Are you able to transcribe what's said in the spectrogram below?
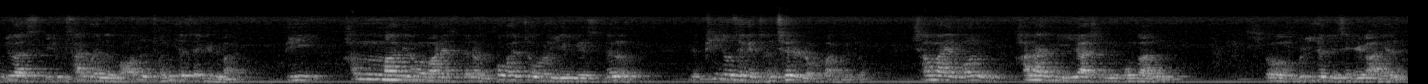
우리가 이렇게 살고 있는 모든 존재 세계만 비 한마디로 말했을 때는 포괄적으로 얘기했을 때는 피조세계 전체를 놓고 하는 거죠. 샤마임은 하나님이 일하시는 공간, 또 물리적인 세계가 아닌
